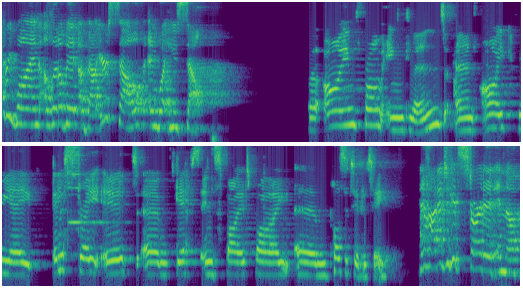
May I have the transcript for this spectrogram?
everyone a little bit about yourself and what you sell. Uh, I'm from England and I create illustrated um, gifts inspired by um, positivity. Now, how did you get started in the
